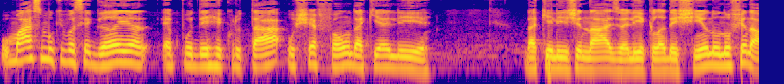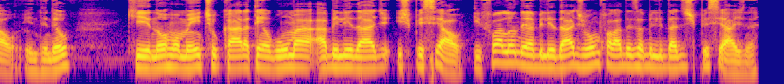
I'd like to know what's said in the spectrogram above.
o máximo que você ganha é poder recrutar o chefão daquele daquele ginásio ali clandestino no final, entendeu? Que normalmente o cara tem alguma habilidade especial. E falando em habilidades, vamos falar das habilidades especiais, né?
